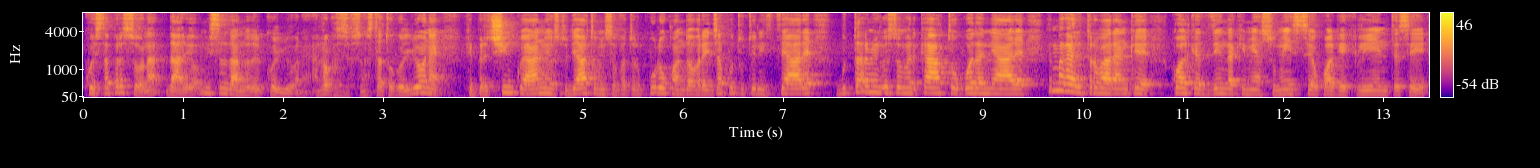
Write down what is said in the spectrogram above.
questa persona, Dario, mi sta dando del coglione. Allora cosa sono stato coglione che per 5 anni ho studiato, mi sono fatto il culo quando avrei già potuto iniziare, buttarmi in questo mercato, guadagnare e magari trovare anche qualche azienda che mi assumesse o qualche cliente se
